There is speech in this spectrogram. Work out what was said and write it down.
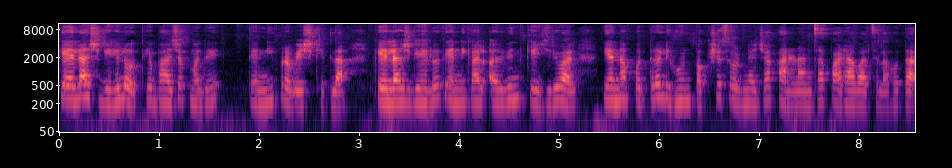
कैलाश गेहलोत हे भाजपमध्ये त्यांनी प्रवेश घेतला. कैलाश गेहलोत यांनी काल अरविंद केजरीवाल यांना पत्र लिहून पक्ष सोडण्याच्या कारणांचा पाढा वाचला होता.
